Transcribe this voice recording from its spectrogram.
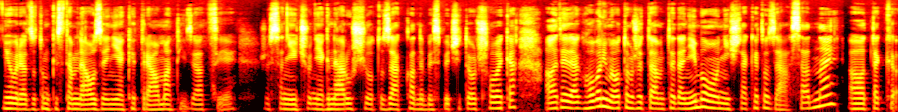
nehovoriac o tom, keď sú tam naozaj nejaké traumatizácie, že sa niečo nejak narušilo to základné bezpečie toho človeka. Ale teda ak hovoríme o tom, že tam teda nebolo nič takéto zásadné, eh, tak eh,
